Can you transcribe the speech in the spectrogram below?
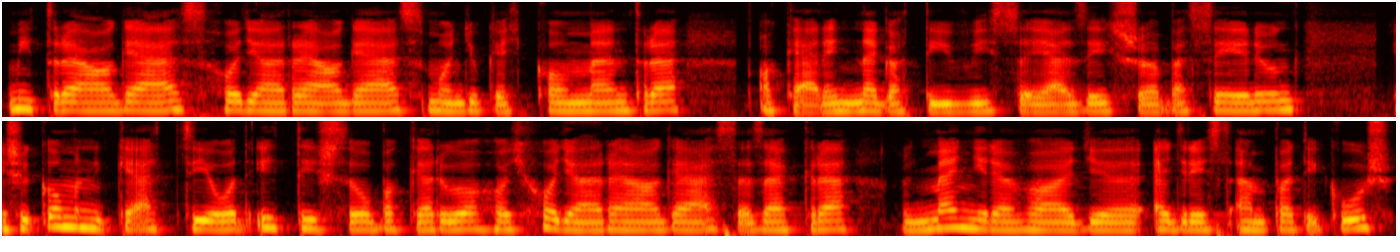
mit reagálsz, hogyan reagálsz mondjuk egy kommentre, akár egy negatív visszajelzésről beszélünk, és a kommunikációd itt is szóba kerül, hogy hogyan reagálsz ezekre, hogy mennyire vagy egyrészt empatikus,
